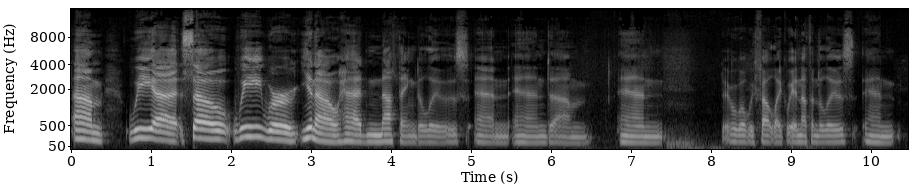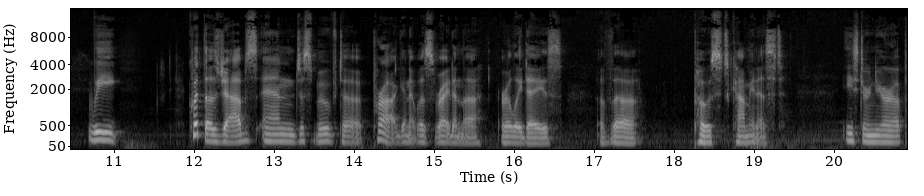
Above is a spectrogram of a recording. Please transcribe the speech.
Um, we uh, so we were, you know, had nothing to lose, and and um, and well, we felt like we had nothing to lose, and we quit those jobs and just moved to Prague, and it was right in the early days of the post-communist Eastern Europe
